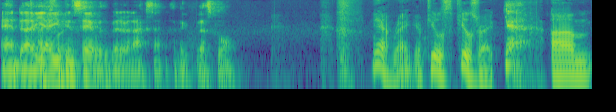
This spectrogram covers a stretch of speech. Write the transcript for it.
And uh, yeah, you can say it with a bit of an accent. I think that's cool. Yeah, right. It feels feels right. Yeah. Um,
